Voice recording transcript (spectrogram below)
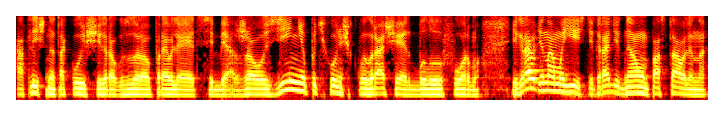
отлично атакующий игрок, здорово проявляет себя. Жао Зиньо потихонечку возвращает былую форму. Игра у Динамо есть, игра Динамо поставлена.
